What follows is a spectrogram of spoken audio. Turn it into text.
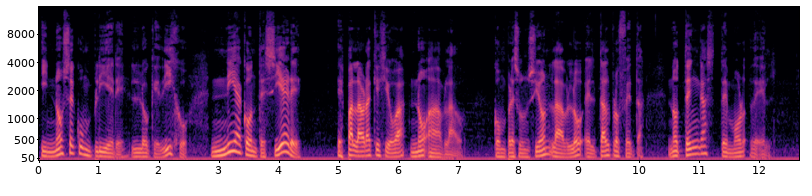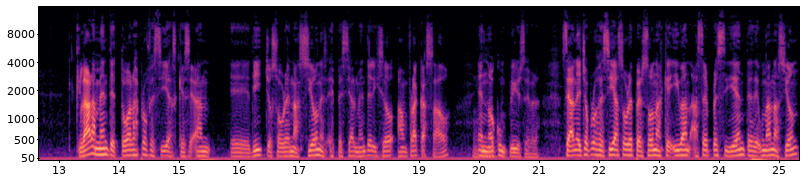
y no se cumpliere lo que dijo, ni aconteciere, es palabra que Jehová no ha hablado. Con presunción la habló el tal profeta. No tengas temor de él. claramente todas las profecías que se han eh, dicho sobre naciones, especialmente Eliseo, han fracasado en no cumplirse, ¿verdad? Se han hecho profecías sobre personas que iban a ser presidentes de una nación,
